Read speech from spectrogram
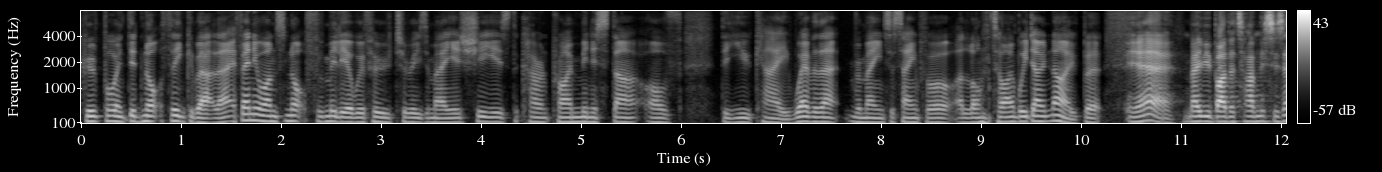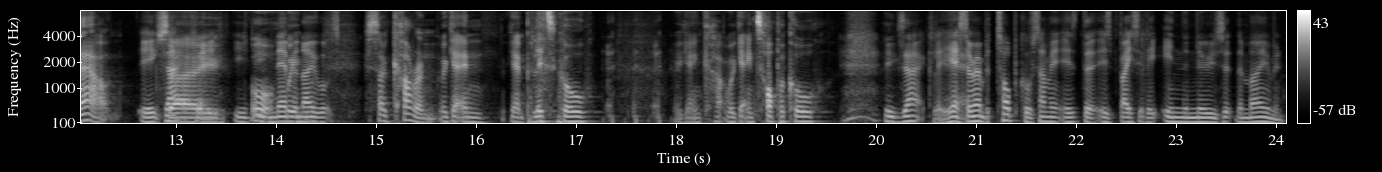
Good point. Did not think about that. If anyone's not familiar with who Theresa May is, she is the current Prime Minister of the UK. Whether that remains the same for a long time, we don't know. But yeah, maybe by the time this is out. Exactly, So- you, you oh, never we- know what's. So current. We're getting we're getting political. we're getting we're getting topical. Exactly. Yes, I remember topical something is that is basically in the news at the moment.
